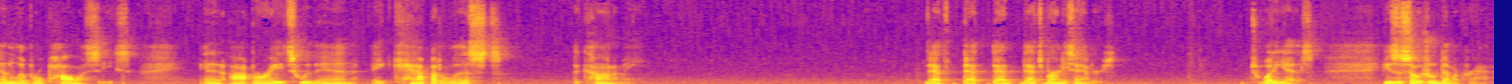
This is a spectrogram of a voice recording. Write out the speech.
and liberal policies. And it operates within a capitalist economy. That, that, that, that's Bernie Sanders. It's what he is. He's a social democrat.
